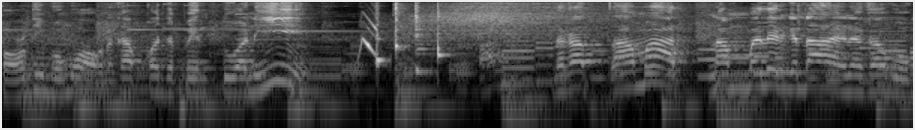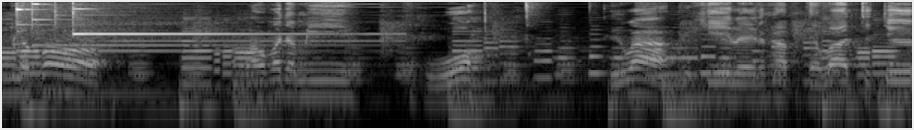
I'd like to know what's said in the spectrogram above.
ของที่ผมออกนะครับ ก็จะเป็นตัวนี้นะครับ สามารถนำไปเล่นกันได้นะครับ ผมแล้วก็ ก็จะมีโอ้โหถือว่าโอเคเลยนะครับ แต่ว่าจะเจอ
